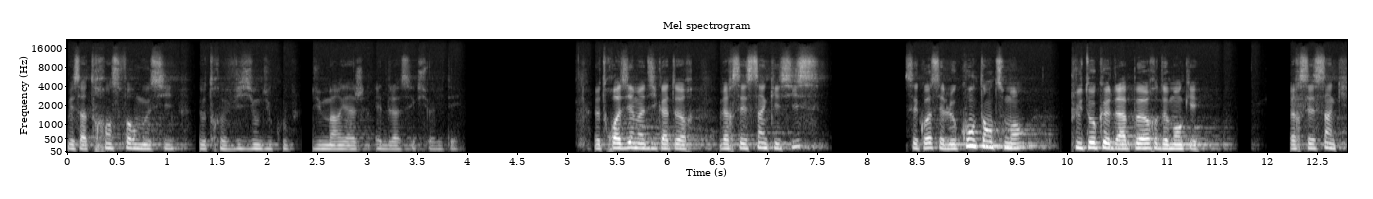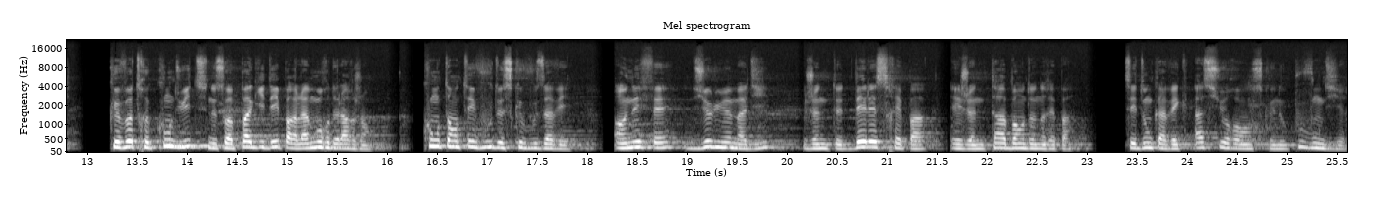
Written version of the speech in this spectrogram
mais ça transforme aussi notre vision du couple, du mariage et de la sexualité. Le troisième indicateur, versets 5 et 6, c'est quoi? C'est le contentement plutôt que de la peur de manquer. Verset 5. Que votre conduite ne soit pas guidée par l'amour de l'argent. Contentez-vous de ce que vous avez. En effet, Dieu lui-même a dit, Je ne te délaisserai pas et je ne t'abandonnerai pas. C'est donc avec assurance que nous pouvons dire,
